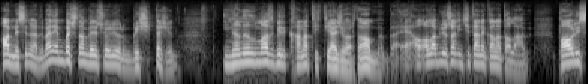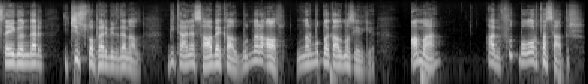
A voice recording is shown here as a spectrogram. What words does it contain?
hamlesini verdi. Ben en başından beri söylüyorum Beşiktaş'ın inanılmaz bir kanat ihtiyacı var tamam mı? E, al- Alabiliyorsan iki tane kanat al abi. Paulista'yı gönder iki stoper birden al. Bir tane sağ bek al. Bunları al. Bunlar mutlaka alması gerekiyor. Ama abi futbol orta sahadır.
